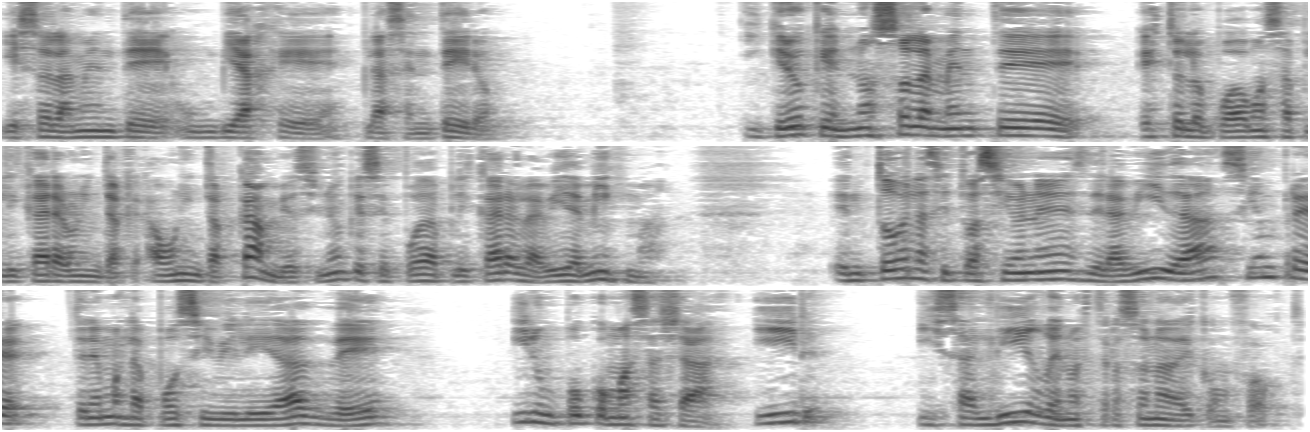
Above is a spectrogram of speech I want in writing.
y es solamente un viaje placentero. Y creo que no solamente esto lo podemos aplicar a un, a un intercambio, sino que se puede aplicar a la vida misma. En todas las situaciones de la vida siempre tenemos la posibilidad de ir un poco más allá, ir y salir de nuestra zona de confort.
